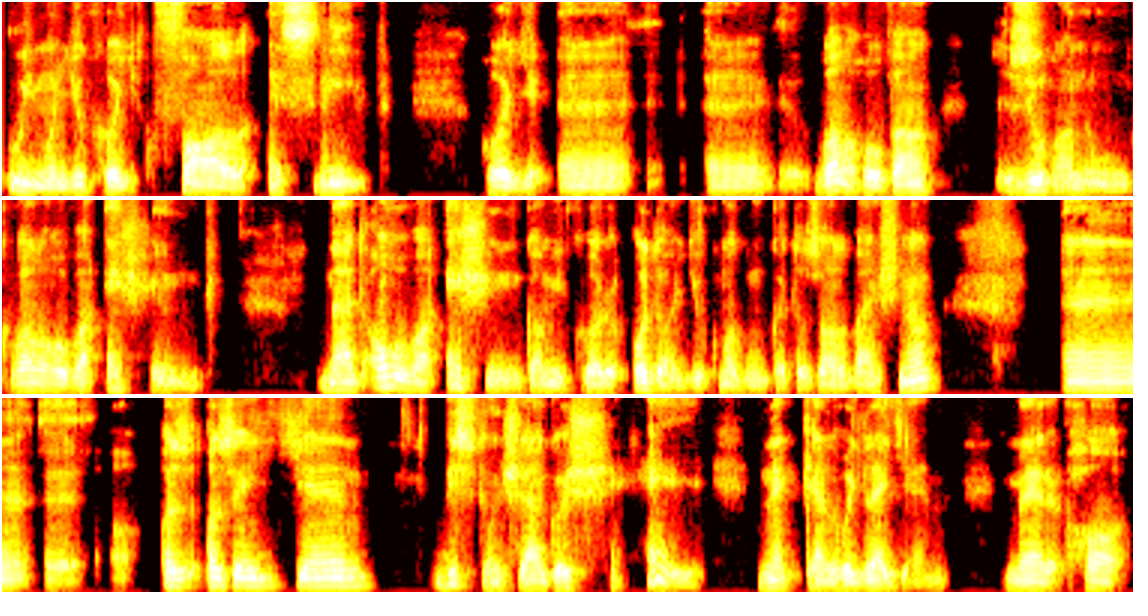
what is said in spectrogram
úgy mondjuk, hogy fall asleep, hogy valahova zuhanunk, valahova esünk. Na hát ahova esünk, amikor odaadjuk magunkat az alvásnak, az, az egy biztonságos helynek kell, hogy legyen mert ha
